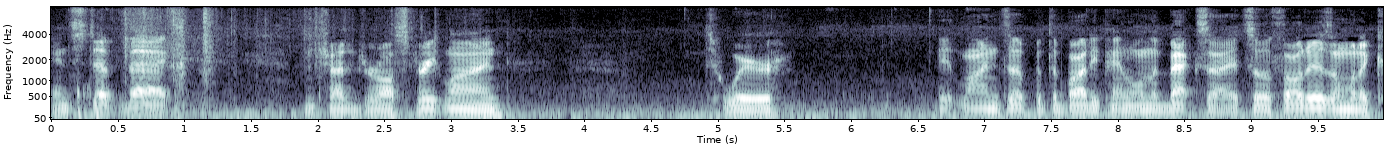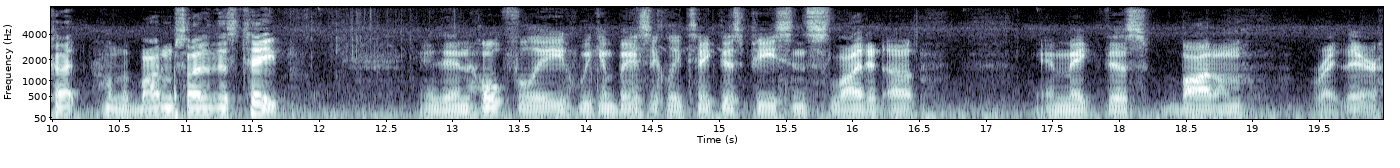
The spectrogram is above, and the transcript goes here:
and step back and try to draw a straight line to where it lines up with the body panel on the back side. So the thought is I'm gonna cut on the bottom side of this tape and then hopefully we can basically take this piece and slide it up and make this bottom right there.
